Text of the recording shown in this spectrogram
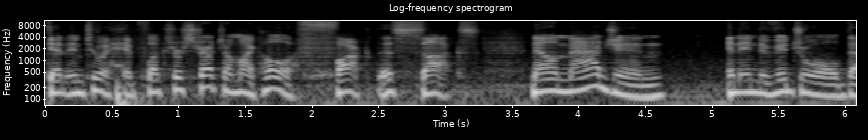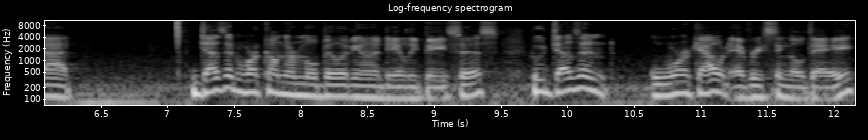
get into a hip flexor stretch, I'm like, oh fuck, this sucks. Now imagine an individual that doesn't work on their mobility on a daily basis, who doesn't work out every single day,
